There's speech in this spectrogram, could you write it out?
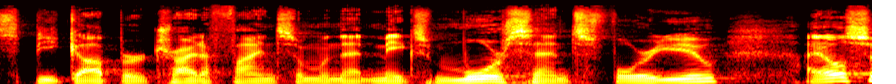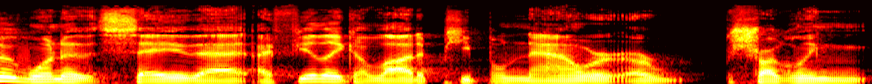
speak up or try to find someone that makes more sense for you. I also want to say that I feel like a lot of people now are, are struggling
